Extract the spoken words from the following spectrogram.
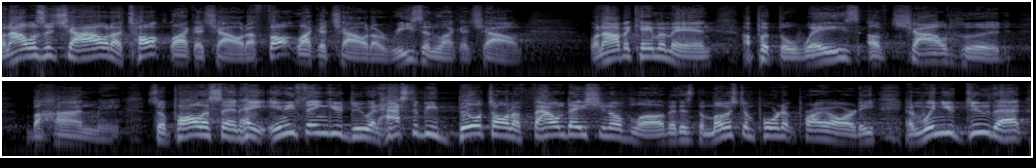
When I was a child, I talked like a child. I thought like a child. I reasoned like a child. When I became a man, I put the ways of childhood behind me. So Paul is saying, hey, anything you do, it has to be built on a foundation of love. It is the most important priority. And when you do that,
